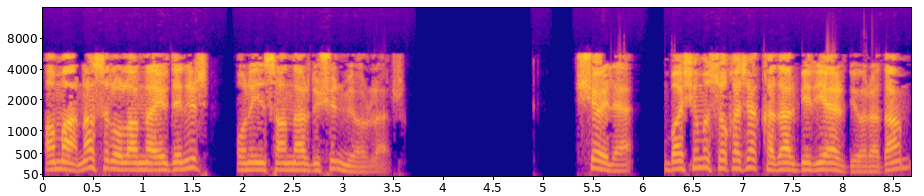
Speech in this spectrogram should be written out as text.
ama nasıl olanla evdenir, onu insanlar düşünmüyorlar. Şöyle, başımı sokacak kadar bir yer diyor adam,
